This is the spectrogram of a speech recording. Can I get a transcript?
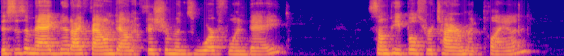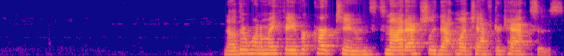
This is a magnet I found down at Fisherman's Wharf one day. Some people's retirement plan. Another one of my favorite cartoons. It's not actually that much after taxes.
